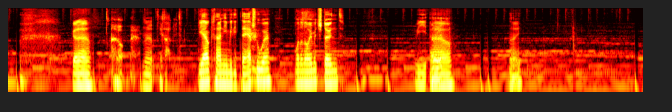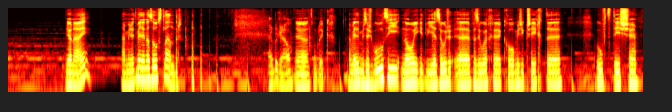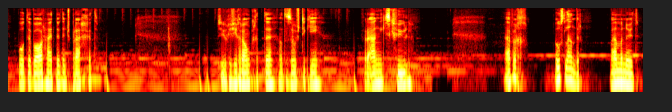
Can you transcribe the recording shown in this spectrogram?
Genau. Ja, Ja. ich auch nicht. Wie auch keine Militärschuhe, die noch neu mitstehen. Wie Ja, auch. Nein. Ja, nein. Haben wir nicht wollen als Ausländer. Eben, gell? Ja, zum Glück. Wir weder müssen schwul sein, noch irgendwie so äh, versuchen, komische Geschichten aufzutischen, die der Wahrheit nicht entsprechen. Psychische Krankheiten oder sonstige Verengungsgefühle. Einfach Ausländer. Wollen wir nicht.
